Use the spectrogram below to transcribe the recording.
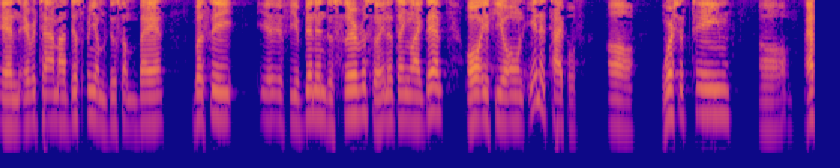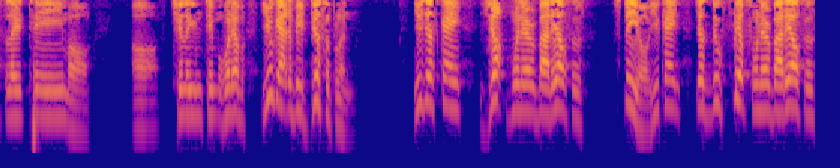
and every time I discipline you, I'm going to do something bad. But see, if you've been into service or anything like that, or if you're on any type of uh, worship team, uh, athletic team, or uh, cheerleading team, or whatever, you got to be disciplined. You just can't jump when everybody else is still. You can't just do flips when everybody else is,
